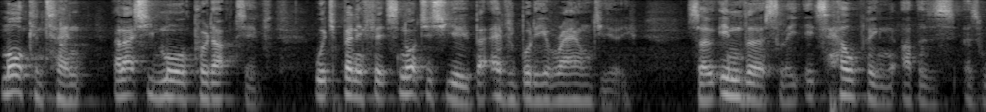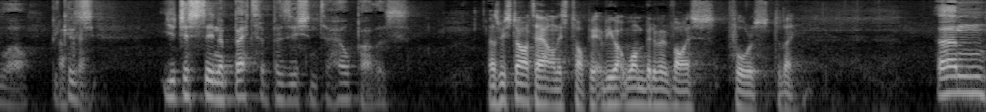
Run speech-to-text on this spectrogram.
more content, and actually more productive, which benefits not just you, but everybody around you. So, inversely, it's helping others as well because Okay. You're just in a better position to help others. As we start out on this topic, have you got one bit of advice for us today? Um,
